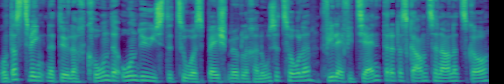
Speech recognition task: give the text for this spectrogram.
Und das zwingt natürlich Kunden und uns dazu, das Bestmögliche rauszuholen, viel effizienter das Ganze anzugehen.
